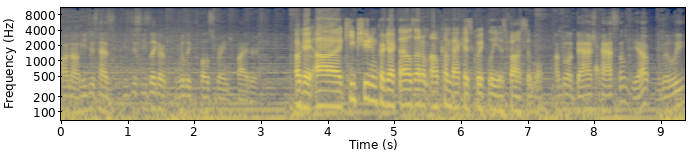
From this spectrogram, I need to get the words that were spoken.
Oh no, he just has. He just. He's like a really close range fighter. Okay, uh, keep shooting projectiles at him. I'll come back as quickly as possible. I'm gonna dash past him. Yep, literally,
